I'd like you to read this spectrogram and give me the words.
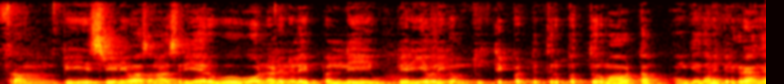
ஃப்ரம் பி ஸ்ரீனிவாசன் ஆசிரியர் ஊகோ நடுநிலைப்பள்ளி பெரிய வரிகம் துத்திப்பட்டு திருப்பத்தூர் மாவட்டம் அங்கேருந்து அனுப்பியிருக்கிறாங்க.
